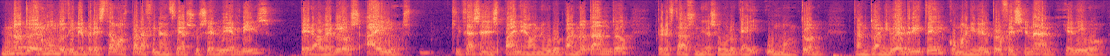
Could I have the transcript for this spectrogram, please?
no todo el mundo tiene préstamos para financiar sus Airbnbs, pero a verlos, haylos. Quizás en España o en Europa no tanto, pero en Estados Unidos seguro que hay un montón, tanto a nivel retail como a nivel profesional. Ya digo,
